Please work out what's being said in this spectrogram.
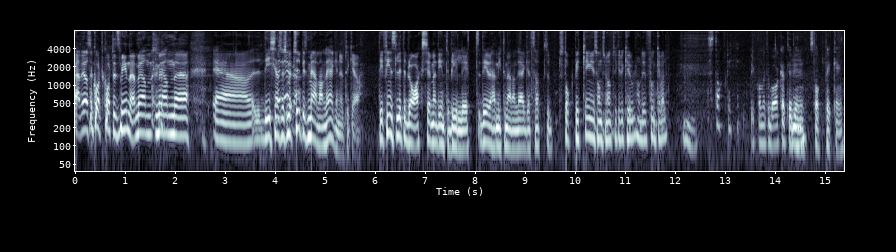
jag har så kort korttidsminne. Men, men eh, eh det känns som ett typiskt mellanläge nu. tycker jag. Det finns lite bra aktier, men det är inte billigt. Det är det här mittemellanläget. Så att stockpicking är sånt som jag tycker är kul. och Det funkar väl. Mm. Stockpicking. Vi kommer tillbaka till din mm. stockpicking.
